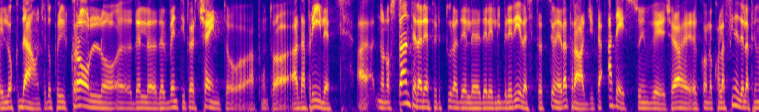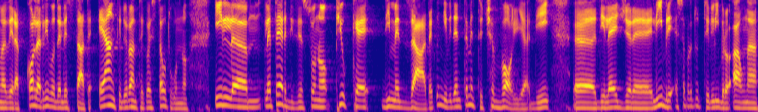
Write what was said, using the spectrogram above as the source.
il, lockdown, cioè dopo il crollo uh, del, del, 20% appunto ad aprile, uh, nonostante la riapertura delle, delle, librerie la situazione era tragica, adesso invece eh, con, con, la fine della primavera, con l'arrivo dell'estate e anche durante quest'autunno il, um, le perdite sono più che dimezzate, quindi evidentemente c'è voglia di, eh, di leggere libri e soprattutto il libro ha una,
